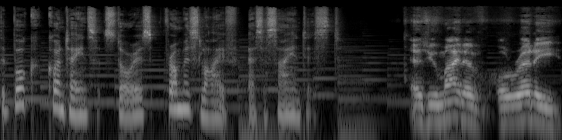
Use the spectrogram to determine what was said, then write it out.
The book contains stories from his life as a scientist. As you might have already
